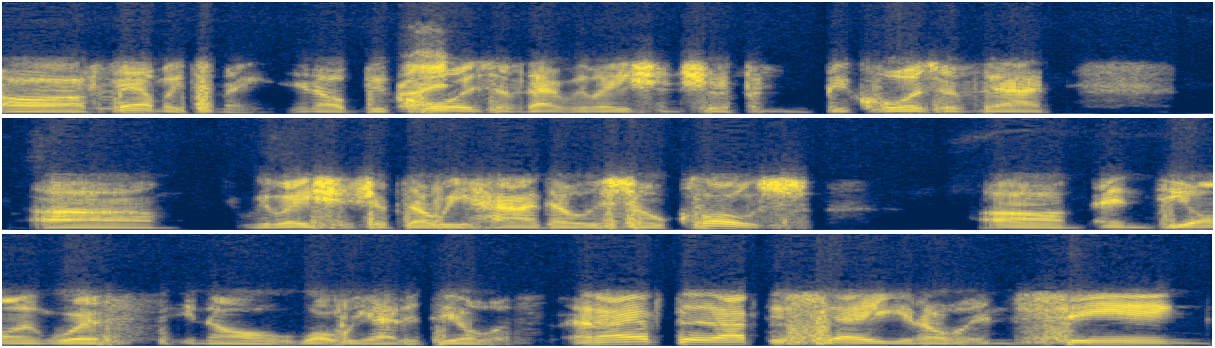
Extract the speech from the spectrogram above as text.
are family to me. You know, because Right. of that relationship and because of that um, relationship that we had that was so close. Um, and dealing with you know what we had to deal with, and I have to I have to say you know in seeing,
